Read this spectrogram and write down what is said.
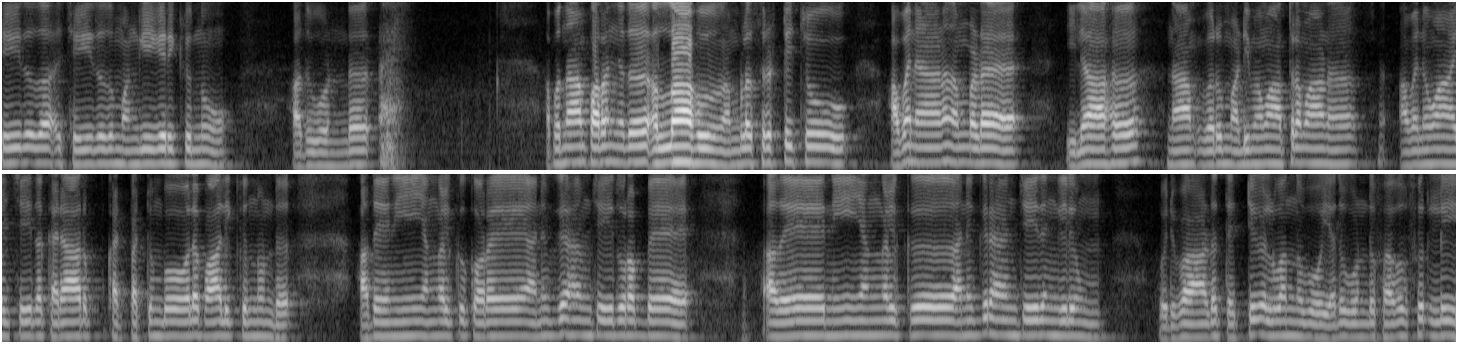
ചെയ്തത് ചെയ്തതും അംഗീകരിക്കുന്നു. അതുകൊണ്ട് അപ്പോൾ നാം പറഞ്ഞത് അള്ളാഹു നമ്മളെ സൃഷ്ടിച്ചു. അവനാണ് നമ്മുടെ ഇലാഹ്. നാം വെറും അടിമ മാത്രമാണ്. അവനുമായി ചെയ്ത കരാർ പറ്റും പോലെ പാലിക്കുന്നുണ്ട്. അതെ നീ ഞങ്ങൾക്ക് കുറേ അനുഗ്രഹം ചെയ്തു റബ്ബേ. അതേ നീ ഞങ്ങൾക്ക് അനുഗ്രഹം ചെയ്തെങ്കിലും ഒരുപാട് തെറ്റുകൾ വന്നുപോയി. അതുകൊണ്ട് ഫഗ്ഫിർലി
